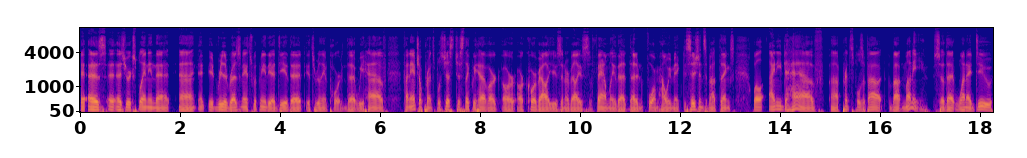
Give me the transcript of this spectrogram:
As as you're explaining that, uh, it, it, really resonates with me. The idea that it's really important that we have financial principles, just just like we have our, our, our core values and our values as a family that that inform how we make decisions about things. Well, I need to have uh, principles about about money so that when I do,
